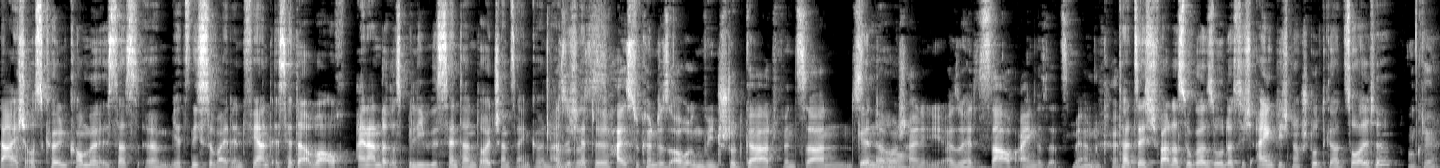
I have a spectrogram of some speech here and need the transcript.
Da ich aus Köln komme, ist das ähm, jetzt nicht so weit entfernt. Es hätte aber auch ein anderes beliebiges Center in Deutschland sein können. Also, also das hätte, heißt, du könntest auch irgendwie in Stuttgart, wenn es da ein Center genau. wahrscheinlich, also hätte es da auch eingesetzt werden mhm. können. Tatsächlich war das sogar so, dass ich eigentlich nach Stuttgart sollte. Okay.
